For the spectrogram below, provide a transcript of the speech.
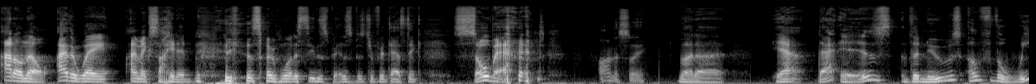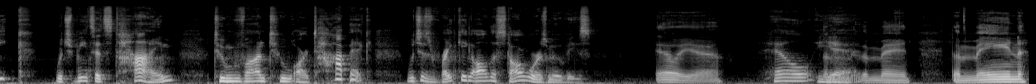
I don't know. Either way, I'm excited because I want to see this as Mister Fantastic so bad. Honestly, But uh yeah, that is the news of the week, which means it's time to move on to our topic, which is ranking all the Star Wars movies. hell yeah. Hell The, yeah. the main, the main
